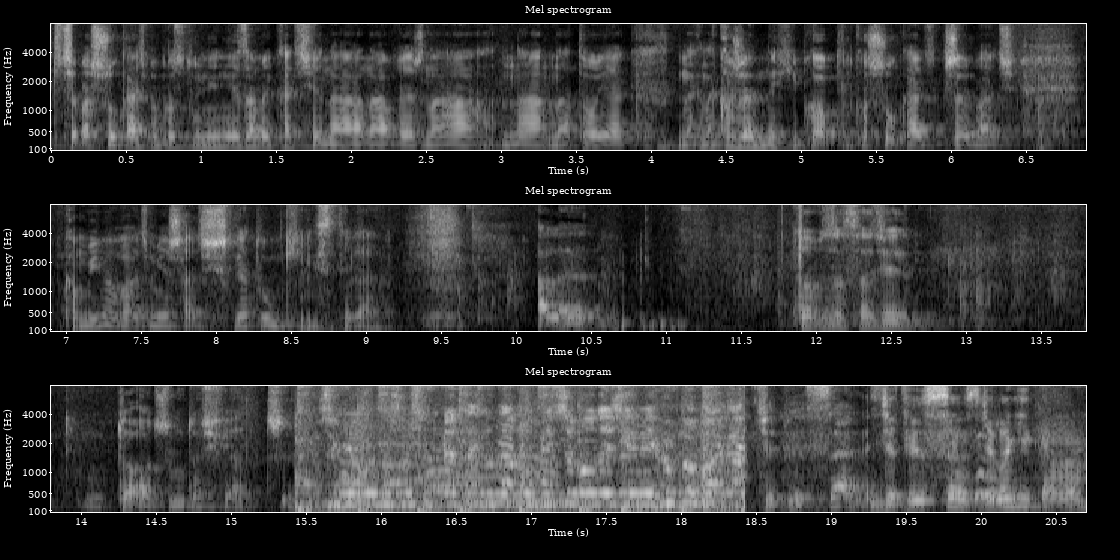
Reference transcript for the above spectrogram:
trzeba szukać, po prostu nie, nie zamykać się na, na, wiesz, na, na, na to jak na, na korzenny hip-hop, tylko szukać, grzebać, kombinować, mieszać gatunki, style. Ale to w zasadzie to o czym to świadczy? Żywioły muszą się zgadzać na powietrze, wodę, ziemię, równowaga Gdzie tu jest sens? Gdzie tu jest sens, gdzie logika, no?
